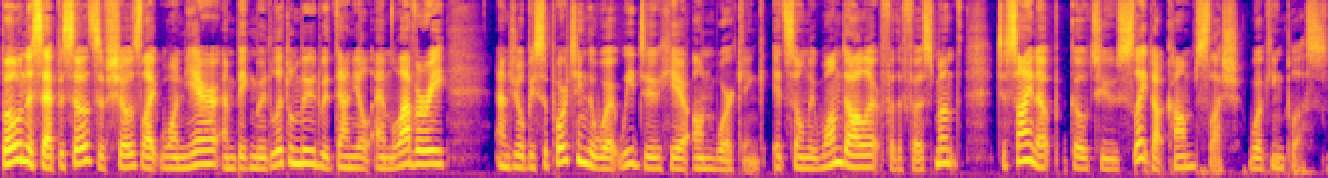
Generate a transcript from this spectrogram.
bonus episodes of shows like One Year and Big Mood Little Mood with Daniel M. Lavery, and you'll be supporting the work we do here on Working. It's only $1 for the first month. To sign up, go to slate.com slash working plus.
